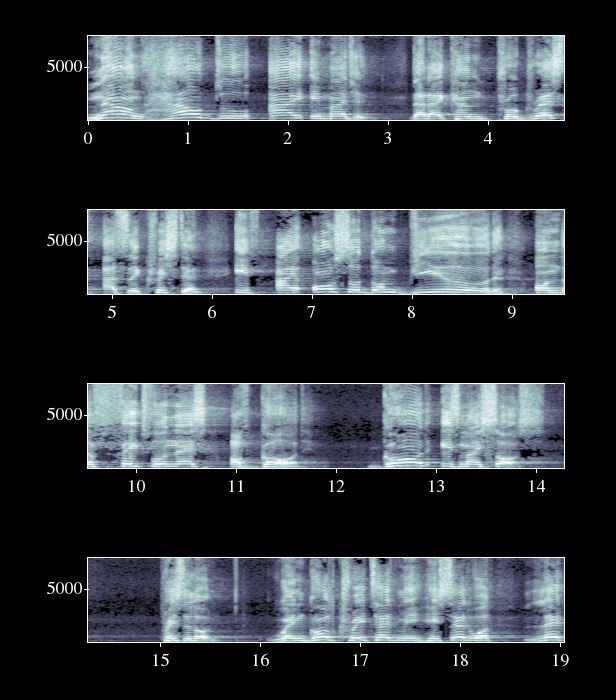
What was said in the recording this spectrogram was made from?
Now, how do I imagine that I can progress as a Christian if I also don't build on the faithfulness of God? God is my source. Praise the Lord. When God created me, He said, What? Let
